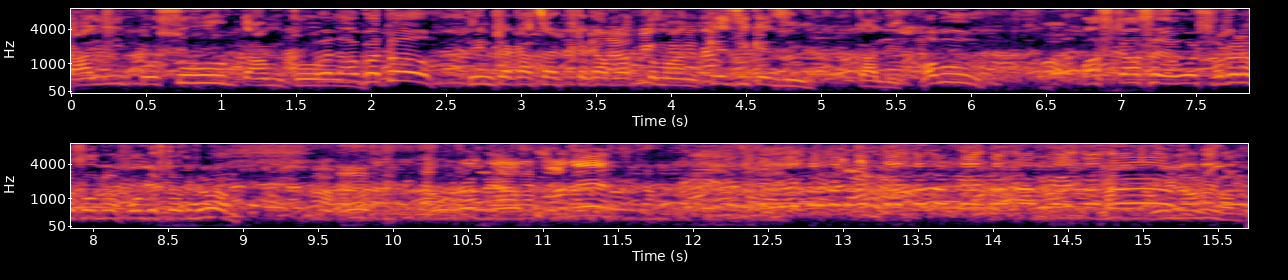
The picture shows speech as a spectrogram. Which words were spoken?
কালি প্রচুর দাম কম। কত? তিন টাকা চার টাকা বর্তমান কেজি কেজি কালি। বাবু পাঁচটা আছে ওই ছোটটা চলবে পঞ্চাশ টাকা দিলাম ওই নাওটাই ভালো।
